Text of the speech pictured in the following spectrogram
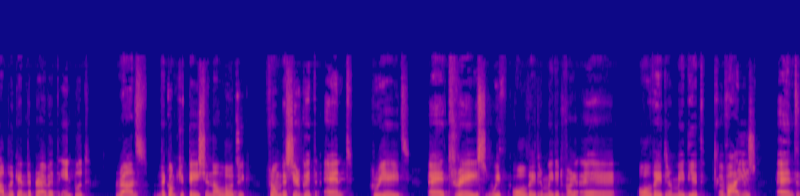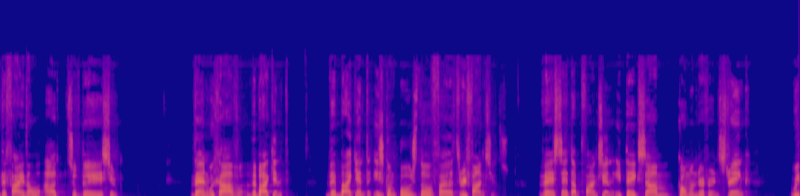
public and the private input, runs the computational logic from the circuit, and creates a trace with all the intermediate, uh, all the intermediate values and the final outputs of the circuit. Then we have the backend. The backend is composed of uh, three functions. The setup function, it takes some common reference string. We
